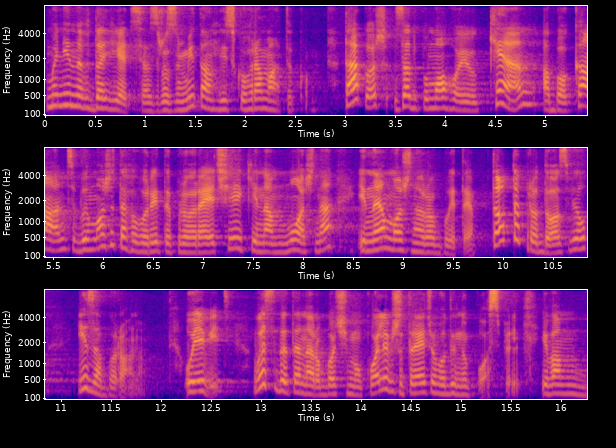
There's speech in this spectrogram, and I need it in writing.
мені не вдається зрозуміти англійську граматику. Також за допомогою can або can't ви можете говорити про речі, які нам можна і не можна робити, тобто про дозвіл і заборону. Уявіть, ви сидите на робочому колі вже третю годину поспіль, і вам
